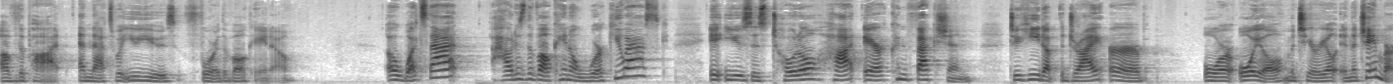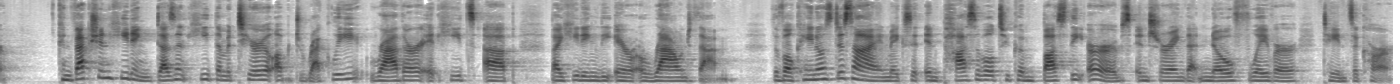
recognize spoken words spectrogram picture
of the pot, and that's what you use for the volcano. Oh, what's that? How does the volcano work, you ask? It uses total hot air convection to heat up the dry herb or oil material in the chamber. Convection heating doesn't heat the material up directly, rather, it heats up by heating the air around them. The volcano's design makes it impossible to combust the herbs, ensuring that no flavor taints occur.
